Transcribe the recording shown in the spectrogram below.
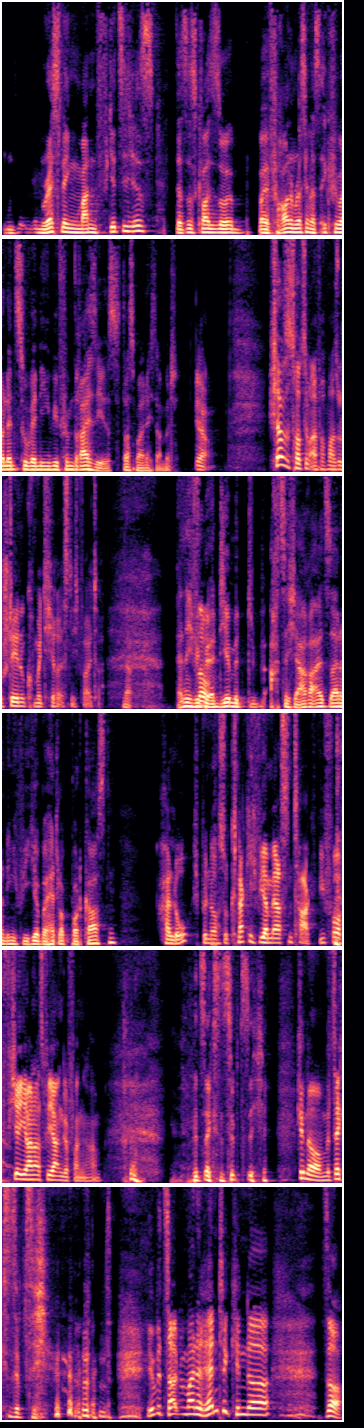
im Wrestling Mann 40 ist, das ist quasi so bei Frauen im Wrestling das Äquivalent zu, wenn die irgendwie 35 ist. Das meine ich damit. Ja. Ich lasse es trotzdem einfach mal so stehen und kommentiere es nicht weiter. Ja. Weiß nicht, wie so. bei dir mit 80 Jahre alt sein und irgendwie hier bei Headlock podcasten. Hallo, ich bin noch so knackig wie am ersten Tag, wie vor vier Jahren, als wir hier angefangen haben. mit 76. Genau, mit 76. Ihr bezahlt mir meine Rente, Kinder. So,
